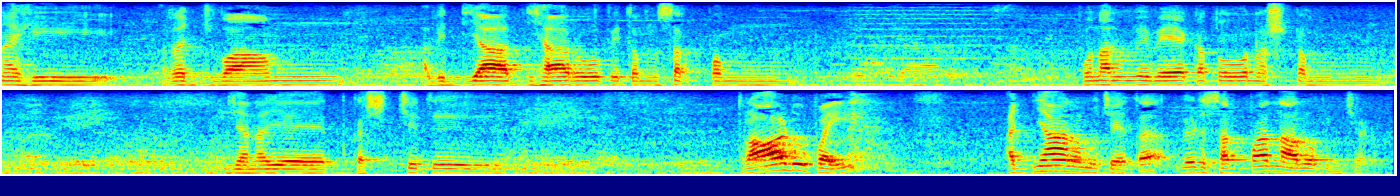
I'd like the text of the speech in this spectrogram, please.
నహి రజ్వాం అవిద్యాధ్యారోపితం సర్పం పునర్వివేకతో నష్టం జనయేత్ కశ్చిత్. త్రాడుపై అజ్ఞానము చేత వీడు సర్పాన్ని ఆరోపించాడు.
